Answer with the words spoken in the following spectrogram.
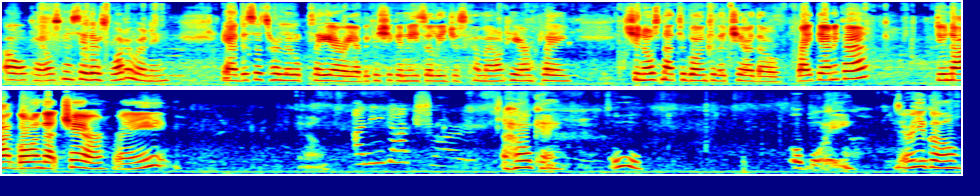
Oh, okay. I was going to say there's water running. Yeah, this is her little play area because she can easily just come out here and play. She knows not to go into the chair though. Right, Danica? Do not go on that chair, right? Yeah. I need that shirt. Okay. Oh. Oh boy. There you go.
